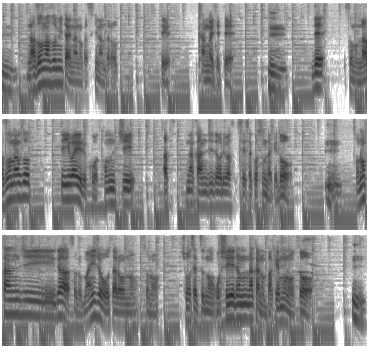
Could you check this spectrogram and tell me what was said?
うん。謎謎みたいなのが好きなんだろうって考えてて、うん。で、その謎謎っていわゆるこう、トンチあな感じで俺は制作をするんだけど、うん。その感じが、その、舞城大太郎の、その、小説の教えの中の化け物と、うん。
